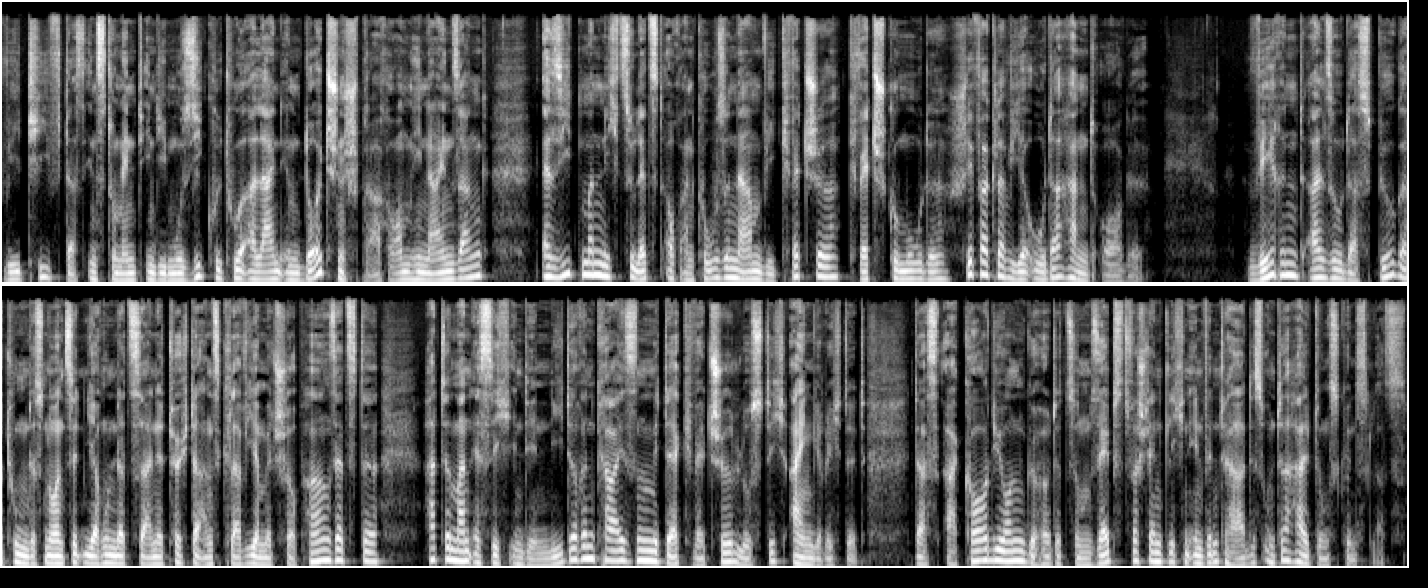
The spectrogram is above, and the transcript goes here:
Wie tief das Instrument in die Musikkultur allein im deutschen Sprachraum hineinsank, ersieht man nicht zuletzt auch an Kosenamen wie Quetsche, Quetschkommode, Schifferklavier oder Handorgel. Während also das Bürgertum des 19. Jahrhunderts seine Töchter ans Klavier mit Chopin setzte, hatte man es sich in den niederen Kreisen mit der Quetsche lustig eingerichtet. Das Akkordeon gehörte zum selbstverständlichen Inventar des Unterhaltungskünstlers.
